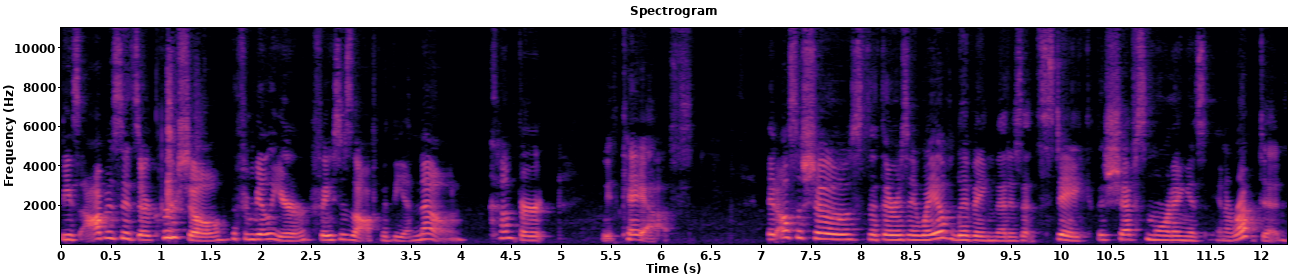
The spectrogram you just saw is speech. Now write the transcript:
these opposites are crucial. The familiar faces off with the unknown, comfort with chaos. It also shows that there is a way of living that is at stake. The chef's morning is interrupted.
